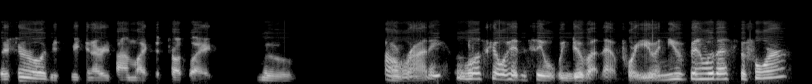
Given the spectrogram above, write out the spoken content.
they shouldn't really be squeaking every time like the truck like moves. Alrighty. Well, let's go ahead and see what we can do about that for you. And you've been with us before?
